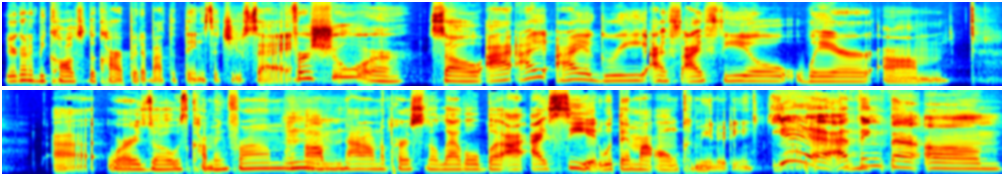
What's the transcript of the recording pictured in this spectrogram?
you're going to be called to the carpet about the things that you say. For sure. So I I, I agree. I, I feel where um uh where Zoe is coming from, Mm-hmm. um not on a personal level, but I, I see it within my own community. Yeah, I think that um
